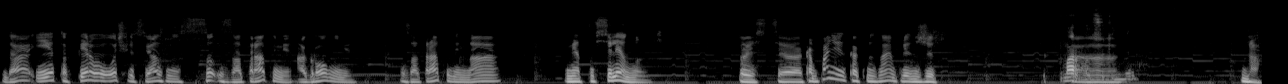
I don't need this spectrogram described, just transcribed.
да, и это в первую очередь связано с затратами, огромными затратами на метавселенную. То есть компания, как мы знаем, принадлежит... Марку Цукербергу. Да.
